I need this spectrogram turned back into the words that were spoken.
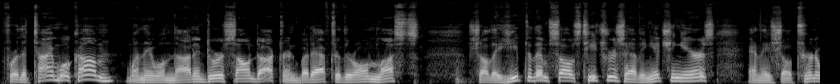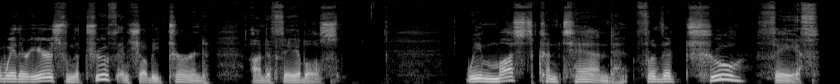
For the time will come when they will not endure sound doctrine, but after their own lusts shall they heap to themselves teachers having itching ears, and they shall turn away their ears from the truth and shall be turned unto fables. We must contend for the true faith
